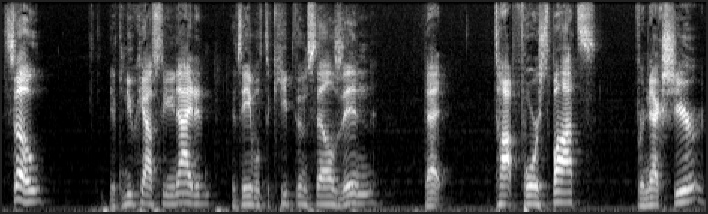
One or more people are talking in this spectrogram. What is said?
So, if Newcastle United is able to keep themselves in that top four spots for next year,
